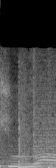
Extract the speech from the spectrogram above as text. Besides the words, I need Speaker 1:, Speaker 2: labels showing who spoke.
Speaker 1: things around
